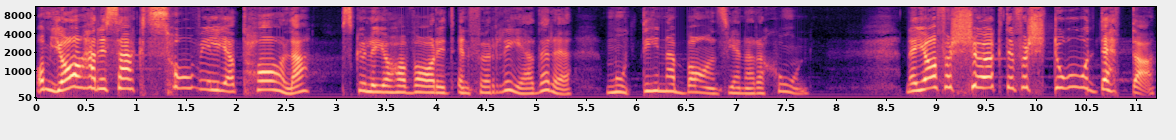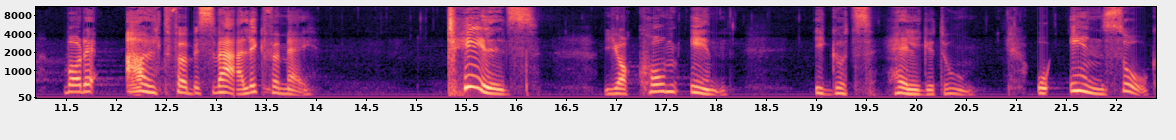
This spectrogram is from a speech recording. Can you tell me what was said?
Om jag hade sagt så vill jag tala skulle jag ha varit en förrädare mot dina barns generation. När jag försökte förstå detta var det allt för besvärligt för mig. Tills jag kom in i Guds helgedom och insåg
